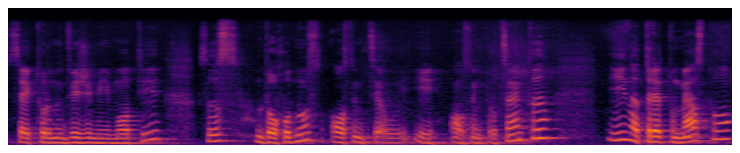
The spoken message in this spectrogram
сектор недвижими имоти с доходност 8,8%. И на трето място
